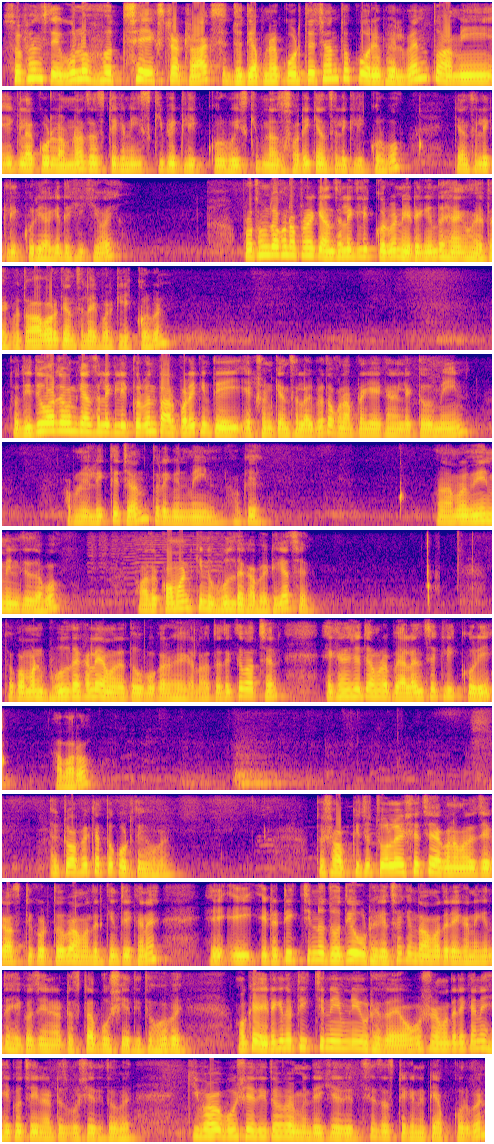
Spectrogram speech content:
সো ফ্রেন্ডস এগুলো হচ্ছে এক্সট্রা ট্রাক্স যদি আপনারা করতে চান তো করে ফেলবেন। তো আমি এগুলা করলাম না জাস্ট এখানে স্কিপে ক্লিক করব। স্কিপ না সরি ক্যান্সেলে ক্লিক করব। ক্যান্সেলে ক্লিক করি, আগে দেখি কি হয়। প্রথম যখন আপনারা ক্যান্সেলে ক্লিক করবেন, এটা কিন্তু হ্যাং হয়ে থাকবে। তো আবার ক্যান্সেলে একবার ক্লিক করবেন। তো দ্বিতীয়বার যখন ক্যান্সেলে ক্লিক করবেন, তারপরে কিন্তু এই অ্যাকশন ক্যান্সেল আসবে। তখন আপনাকে এখানে লিখতে হবে মেইন আপনি লিখতে চান, তো লিখবেন মেইন ওকে মানে আমরা মেইন মেনুতে যাব। আমাদের কমান্ড কিন্তু ভুল দেখাবে, ঠিক আছে? তো কমান্ড ভুল দেখালে আমাদের তো উপকার হয়ে গেল। তো দেখতে পাচ্ছেন, এখানে যদি আমরা ব্যালেন্সে ক্লিক করি, আবারও একটু অপেক্ষা তো করতেই হবে। তো সব কিছু চলে এসেছে, এখন আমাদের যে কাজটি করতে হবে, আমাদের কিন্তু এখানে এই, এটা টিক চিহ্ন যদিও উঠে গেছে, কিন্তু আমাদের এখানে কিন্তু হেকো চেইন অ্যাড্রেসটা বসিয়ে দিতে হবে। ওকে এটা কিন্তু টিক চিহ্ন এমনি উঠে যায়, অবশ্যই আমাদের এখানে হেকো চেইন অ্যাড্রেস বসিয়ে দিতে হবে। কীভাবে বসিয়ে দিতে হবে আমি দেখিয়ে দিচ্ছি জাস্ট এখানে ট্যাপ করবেন।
